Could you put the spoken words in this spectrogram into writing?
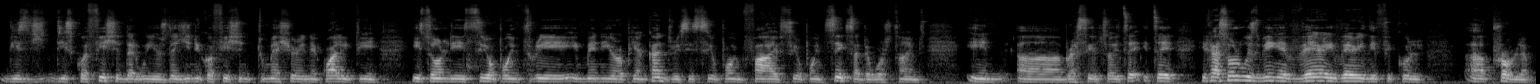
this this coefficient that we use, the Gini coefficient to measure inequality, is only 0.3 in many European countries. It's 0.5, 0.6 at the worst times in uh, Brazil. So it's a, it's a, it has always been a very, very difficult uh, problem.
